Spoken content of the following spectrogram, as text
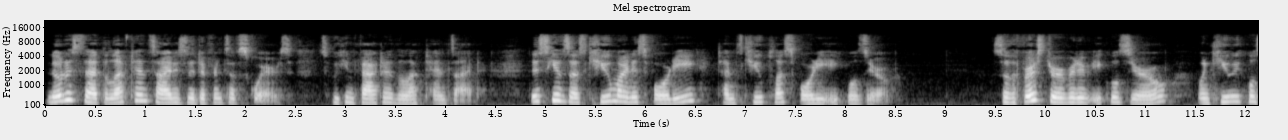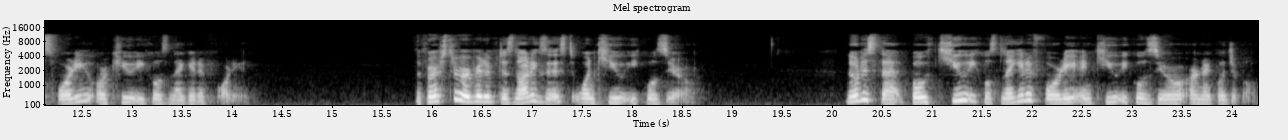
Notice that the left-hand side is the difference of squares, so we can factor the left-hand side. This gives us q minus 40 times q plus 40 equals 0. So the first derivative equals 0 when q equals 40 or q equals negative 40. The first derivative does not exist when q equals 0. Notice that both q equals negative 40 and q equals 0 are negligible.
